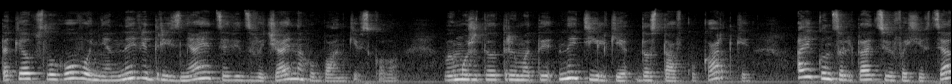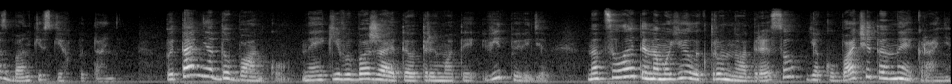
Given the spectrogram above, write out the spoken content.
таке обслуговування не відрізняється від звичайного банківського. Ви можете отримати не тільки доставку картки, а й консультацію фахівця з банківських питань. Питання до банку, на які ви бажаєте отримати відповіді, надсилайте на мою електронну адресу, яку бачите на екрані.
